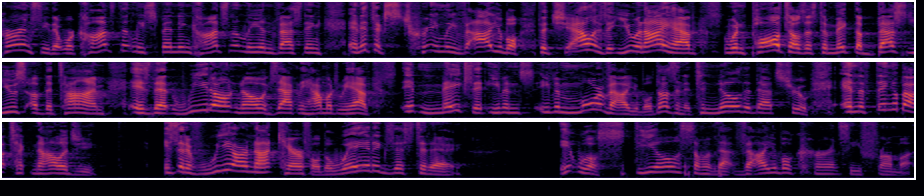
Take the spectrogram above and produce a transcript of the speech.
currency that we're constantly spending, constantly investing, and it's extremely valuable. The challenge that you and I have when Paul tells us to make the best use of the time is that we don't know exactly how much we have. It makes it even, even more valuable, doesn't it, to know that that's true. And the thing about technology is that if we are not careful, the way it exists today, it will steal some of that valuable currency from us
